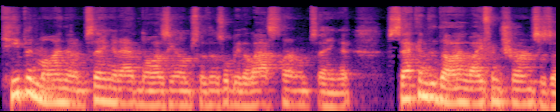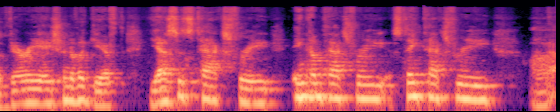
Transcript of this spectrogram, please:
keep in mind that I'm saying it ad nauseum, so this will be the last time I'm saying it. Second to die life insurance is a variation of a gift. Yes, it's tax free, income tax free, estate tax free, uh,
